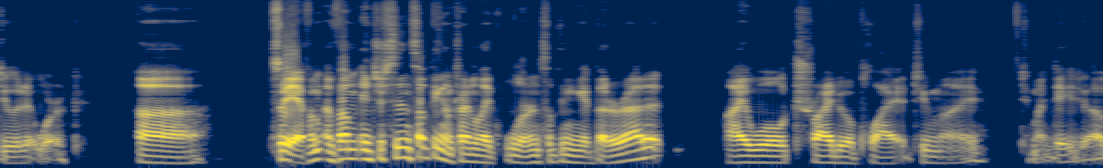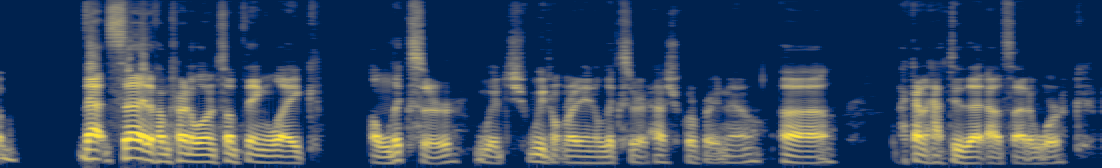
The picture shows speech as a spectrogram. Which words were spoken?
do it at work. Uh, so yeah, if I'm, if I'm interested in something, I'm trying to like learn something and get better at it. I will try to apply it to my to my day job. that said, if I'm trying to learn something like Elixir, which we don't write any Elixir at HashiCorp right now, uh, I kind of have to do that outside of work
